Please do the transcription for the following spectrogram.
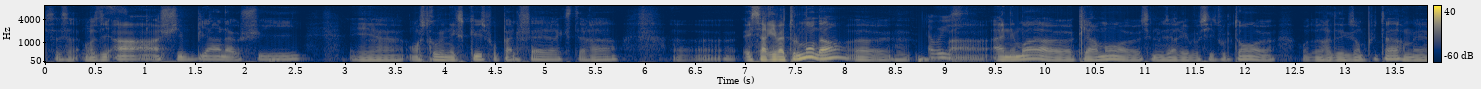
C'est ça. On se dit, ah, je suis bien là où je suis. Et euh, on se trouve une excuse pour pas le faire, etc. Euh, et ça arrive à tout le monde. Hein. Euh, Ah oui, ben, Anne et moi, clairement, ça nous arrive aussi tout le temps. on donnera des exemples plus tard, mais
